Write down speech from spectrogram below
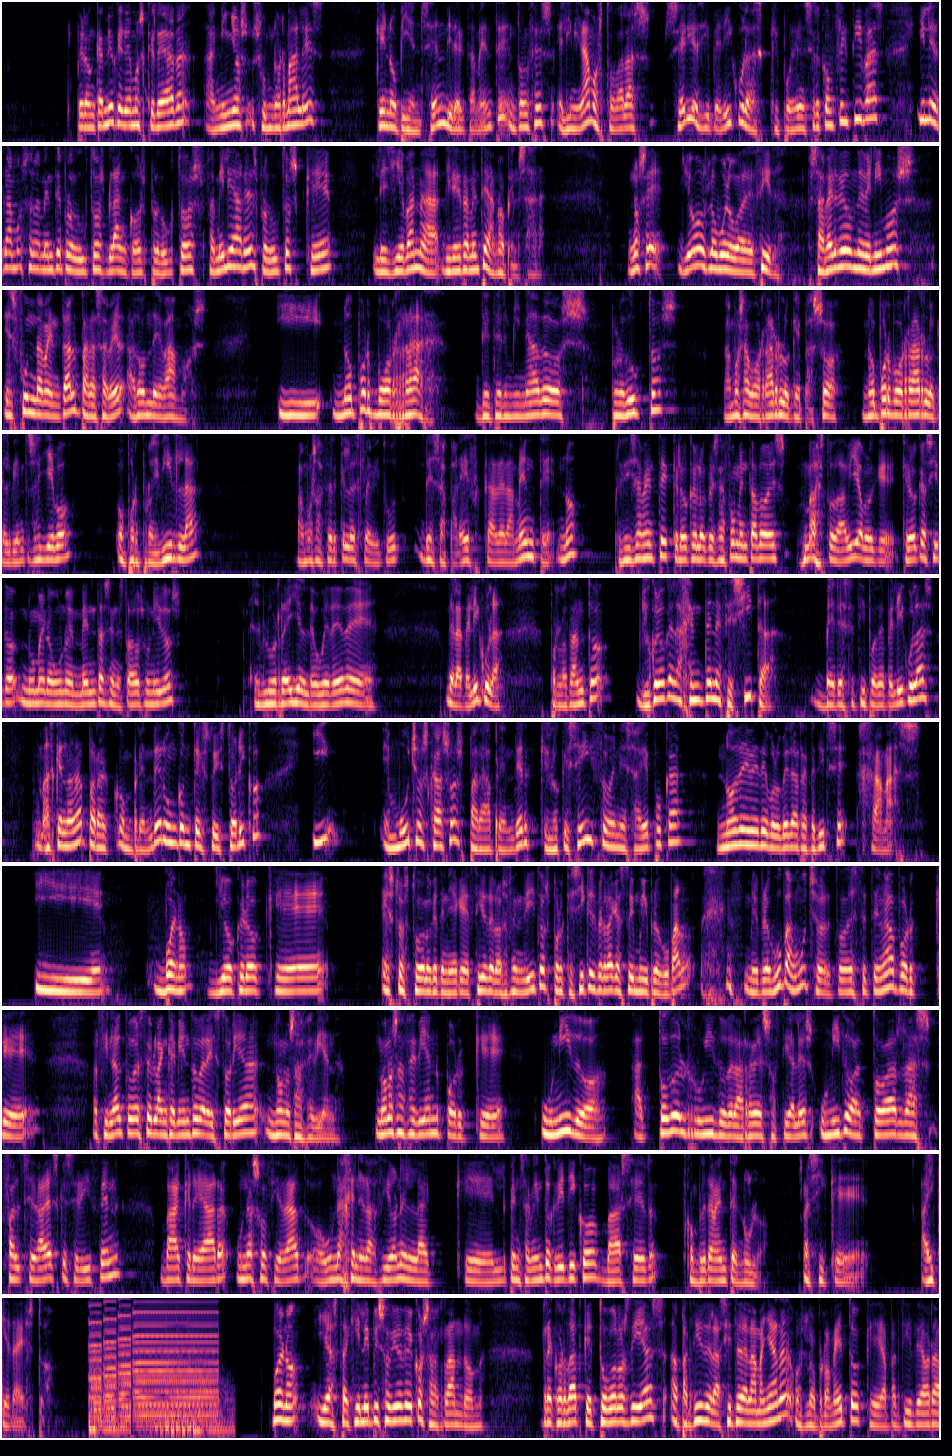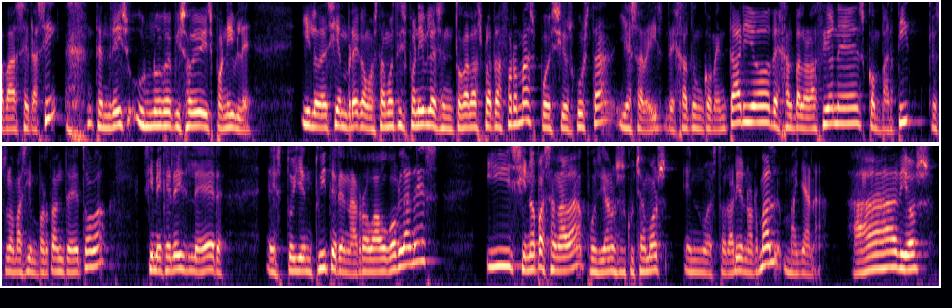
pero en cambio queremos crear a niños subnormales que no piensen directamente. Entonces eliminamos todas las series y películas que pueden ser conflictivas y les damos solamente productos blancos, productos familiares, productos que les llevan directamente a no pensar. No sé, yo os lo vuelvo a decir. Saber de dónde venimos es fundamental para saber a dónde vamos. Y no por borrar determinados productos vamos a borrar lo que pasó. No por borrar lo que el viento se llevó o por prohibirla vamos a hacer que la esclavitud desaparezca de la mente. No, precisamente creo que lo que se ha fomentado es más todavía, porque creo que ha sido número uno en ventas en Estados Unidos el Blu-ray y el DVD de, de la película. Por lo tanto, yo creo que la gente necesita ver este tipo de películas, más que nada para comprender un contexto histórico y, en muchos casos, para aprender que lo que se hizo en esa época no debe de volver a repetirse jamás. Y bueno, yo creo que esto es todo lo que tenía que decir de los ofendiditos, porque sí que es verdad que estoy muy preocupado. Me preocupa mucho todo este tema porque al final todo este blanqueamiento de la historia no nos hace bien. No nos hace bien porque unido a todo el ruido de las redes sociales, unido a todas las falsedades que se dicen, va a crear una sociedad o una generación en la que el pensamiento crítico va a ser completamente nulo. Así que ahí queda esto. Bueno, y hasta aquí el episodio de Cosas Random. Recordad que todos los días, a partir de las 7 de la mañana, os lo prometo que a partir de ahora va a ser así, tendréis un nuevo episodio disponible. Y lo de siempre, como estamos disponibles en todas las plataformas, pues si os gusta, ya sabéis, dejad un comentario, dejad valoraciones, compartid, que es lo más importante de todo. Si me queréis leer, estoy en Twitter en arroba. Y si no pasa nada, pues ya nos escuchamos en nuestro horario normal mañana. Adiós.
